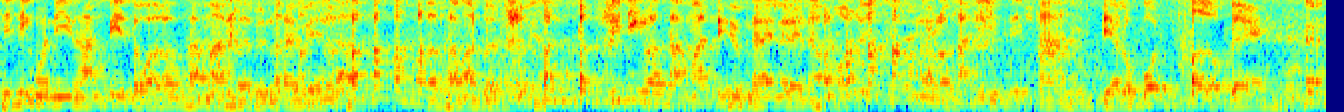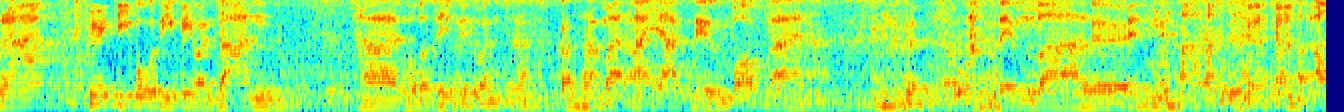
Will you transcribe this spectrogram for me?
ที่จริงวันนี้ร้านปิดแต่ว่าเราสามารถเปิดเป็น private แล้วเราสามารถเปิด private ที่จริงเราสามารถดื่มได้เลยนะเพราะเราเราขายได้24อะเดี๋ยวรบกวนเสิร์ฟเลยนะฮะคือจริงๆปกติเป็นวันจันทร์ใช่ปกติเป็นวันจันทร์ก็สามารถถ้าอยากดื่มบอกได้นะ เต็มบาร์เลยเต็มมากเอา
